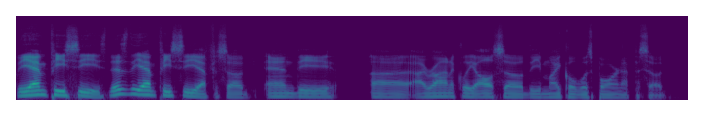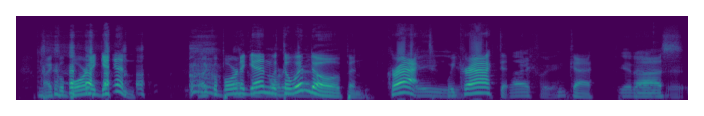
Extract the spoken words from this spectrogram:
The NPCs. This is the NPC episode, and the uh, ironically also the Michael was born episode. Michael born again. Michael born Michael again with the again. window open. Cracked. We cracked it. Exactly. Okay. Get Uh, s- it.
